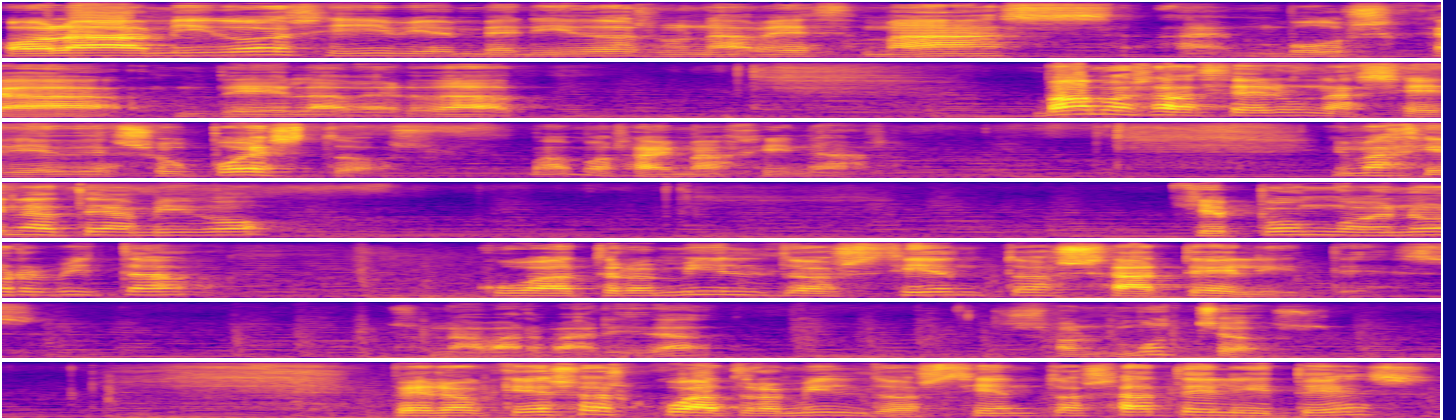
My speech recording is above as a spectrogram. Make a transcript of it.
Hola amigos y bienvenidos una vez más a En Busca de la Verdad. Vamos a hacer una serie de supuestos. Vamos a imaginar. Imagínate amigo que pongo en órbita 4.200 satélites. Es una barbaridad. Son muchos. Pero que esos 4.200 satélites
